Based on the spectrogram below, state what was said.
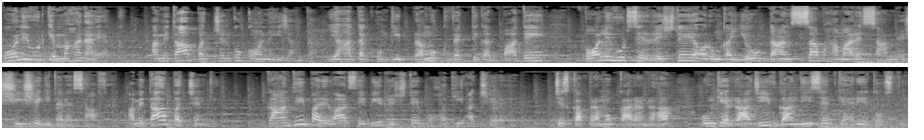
बॉलीवुड के महानायक अमिताभ बच्चन को कौन नहीं जानता? यहाँ तक उनकी प्रमुख व्यक्तिगत बातें, बॉलीवुड से रिश्ते और उनका योगदान सब हमारे सामने शीशे की तरह साफ़ है। अमिताभ बच्चन के गांधी परिवार से भी रिश्ते बहुत ही अच्छे रहे, जिसका प्रमुख कारण रहा उनके राजीव गांधी से गहरी दोस्ती,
